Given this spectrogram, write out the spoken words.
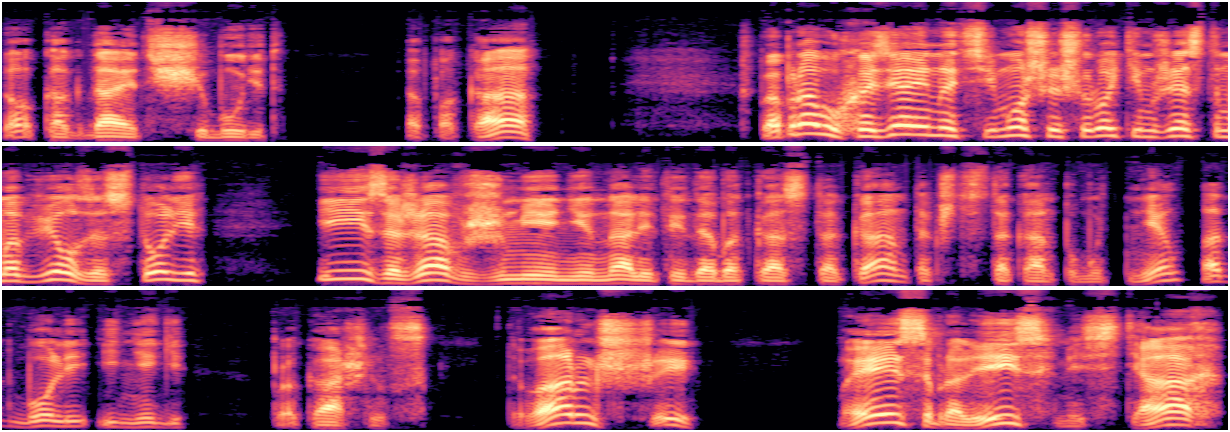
Но когда это еще будет? А пока... По праву хозяина Тимоша широким жестом обвел застолье и, зажав жмени налитый до ободка стакан, так что стакан помутнел от боли и неги, прокашлялся. — Товарищи, мы собрались в местях,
